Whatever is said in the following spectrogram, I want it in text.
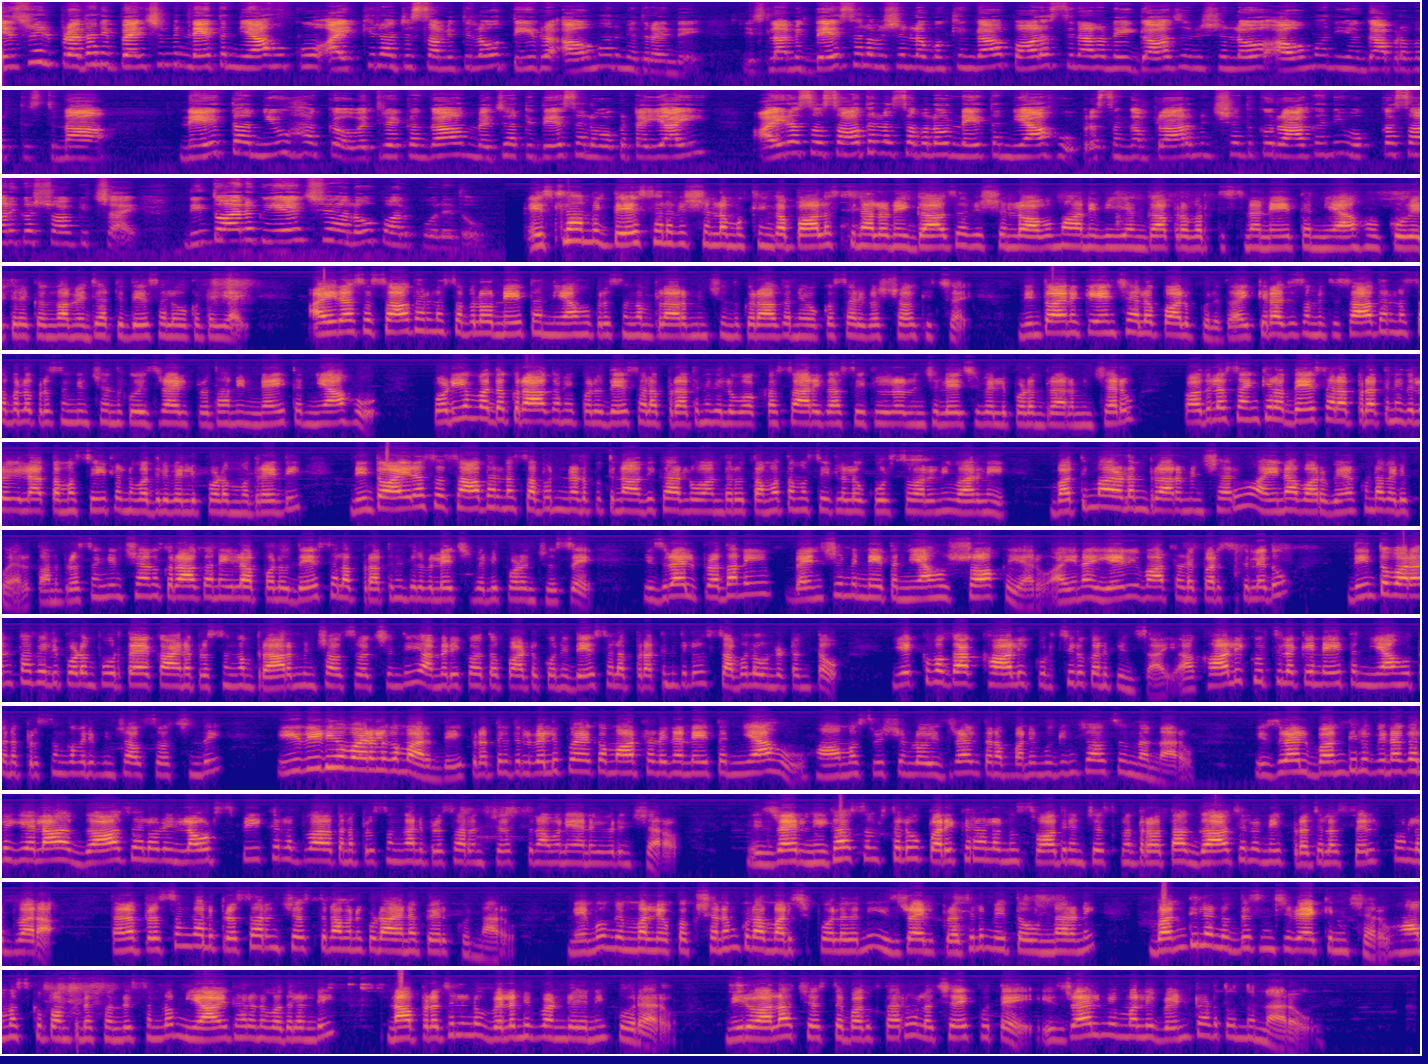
Israel ప్రధాని Benjamin నేతన్యాహుకు ఐక్యరాజ్య సమితిలో తీవ్ర అవమానం ఎదురైంది. ఇస్లామిక్ దేశాల విషయంలో ముఖ్యంగా పాలస్తీనాలోని గాజా విషయంలో అవమానీయంగా ప్రవర్తిస్తున్న నేత న్యూహక్ వ్యతిరేకంగా మెజార్టీ దేశాలు ఒకటయ్యాయి. ఐరాస సాధారణ సభలో నేతన్యాహు ప్రసంగం ప్రారంభించేందుకు రాగానే ఒక్కసారిగా షాక్ ఇచ్చాయి. దీంతో ఆయనకు ఏం చేయాలో పాల్పోలేదు. ఇస్లామిక్ దేశాల విషయంలో ముఖ్యంగా పాలస్తీనాలోని గాజా విషయంలో అవమానవీయంగా ప్రవర్తిస్తున్న నేతన్యాహుకు వ్యతిరేకంగా మెజార్టీ దేశాలు ఒకటయ్యాయి. ఐరాస సాధారణ సభలో నేతన్యాహు ప్రసంగం ప్రారంభించేందుకు రాగానే ఒక్కసారిగా షాక్ ఇచ్చాయి. దీంతో ఆయనకి ఏం చేయాలో పాల్పోలేదు ఐక్యరాజ్య సమితి సాధారణ సభలో ప్రసంగించేందుకు ఇజ్రాయెల్ ప్రధాని నేతన్యాహు పొడియం వద్దకు రాగానే పలు దేశాల ప్రతినిధులు ఒక్కసారిగా సీట్లలో నుంచి లేచి వెళ్ళిపోవడం ప్రారంభించారు. పదుల సంఖ్యలో దేశాల ప్రతినిధులు ఇలా తమ సీట్లను వదిలి వెళ్ళిపోవడం మొదలైంది. దీంతో ఐరాస సాధారణ సభను నడుపుతున్న అధికారులు అందరూ తమ తమ సీట్లలో కూర్చోవాలని వారిని బతిమారడం ప్రారంభించారు. అయినా వారు వినకుండా వెళ్ళిపోయారు తాను ప్రసంగించేందుకు రాగానే ఇలా పలు దేశాల ప్రతినిధులు లేచి వెళ్ళిపోవడం చూసే ఇజ్రాయెల్ ప్రధాని బెంజమిన్ నేతన్యాహు షాక్ అయ్యారు. అయినా ఏమీ మాట్లాడే పరిస్థితి లేదు. దీంతో వారంతా వెళ్ళిపోవడం పూర్తయ్యాక ఆయన ప్రసంగం ప్రారంభించాల్సి వచ్చింది. అమెరికాతో పాటు కొన్ని దేశాల ప్రతినిధులు సభలో ఉండటంతో ఎక్కువగా ఖాళీ కుర్చీలు కనిపించాయి. ఆ ఖాళీ కుర్చీలకే నేతన్యాహు తన ప్రసంగం వినిపించాల్సి వచ్చింది. ఈ వీడియో వైరల్గా మారింది. ప్రతినిధులు వెళ్ళిపోయాక మాట్లాడిన నేతన్యాహు హామస్ విషయంలో ఇజ్రాయెల్ తన పని ముగించాల్సిందన్నారు. ఇజ్రాయెల్ బందీలు వినగలిగేలా గాజాలోని లౌడ్ స్పీకర్ల ద్వారా తన ప్రసంగాన్ని ప్రసారం చేస్తున్నామని ఆయన వివరించారు. ఇజ్రాయెల్ నిఘా సంస్థలు పరికరాలను స్వాధీనం చేసుకున్న తర్వాత గాజాలోని ప్రజల సెల్ ఫోన్ల ద్వారా తన ప్రసంగాన్ని ప్రసారం చేస్తున్నామని కూడా ఆయన పేర్కొన్నారు. మేము మిమ్మల్ని ఒక క్షణం కూడా మర్చిపోలేదని ఇజ్రాయెల్ ప్రజలు మీతో ఉన్నారని బందీలను ఉద్దేశించి వ్యాఖ్యానించారు. హామస్కు పంపిన సందేశంలో మీ ఆయుధాలను వదలండి. నా ప్రజలను వెళ్ళనివ్వండి అని కోరారు. మీరు అలా చేస్తే బతుకుతారు అలా చేయకపోతే ఇజ్రాయెల్ మిమ్మల్ని వెంటాడుతుందన్నారు.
